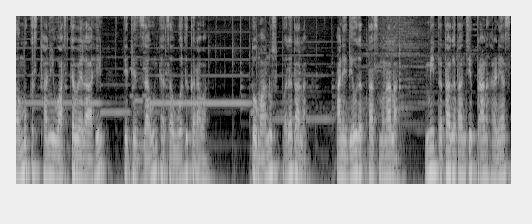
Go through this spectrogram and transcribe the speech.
अमुक स्थानी वास्तव्याला आहे तेथे जाऊन त्याचा वध करावा. तो माणूस परत आला. आणि देवदत्तास म्हणाला मी तथागतांचे प्राण हरण्यास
